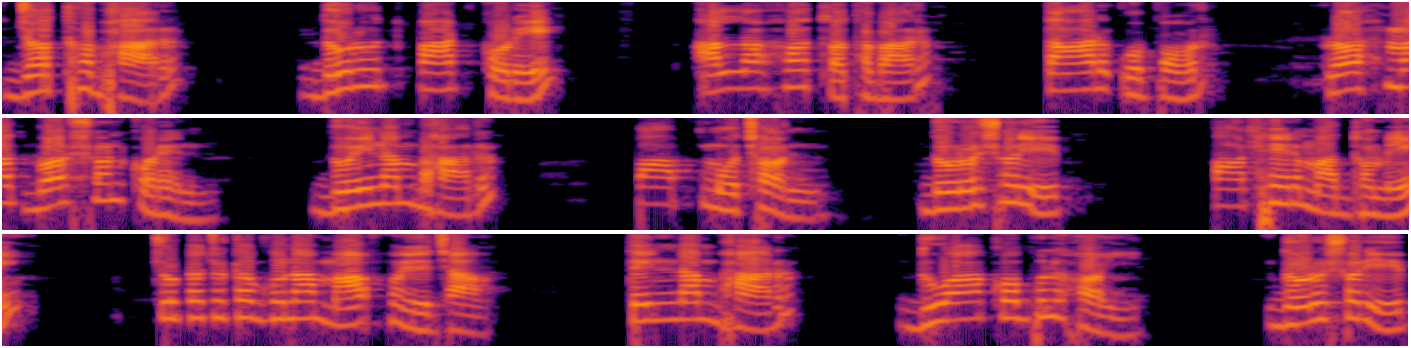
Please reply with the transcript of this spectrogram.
যতবার দরুদ পাঠ করে আল্লাহ তথবার তার উপর রহমত বর্ষণ করেন। দুই নাম্বার, পাপ মোচন। দরুদ শরীফ পাঠের মাধ্যমে ছোট ছোট গুণা মাফ হয়ে যা তিন নাম্বার, দোয়া কবুল হয়। দরুদ শরীফ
